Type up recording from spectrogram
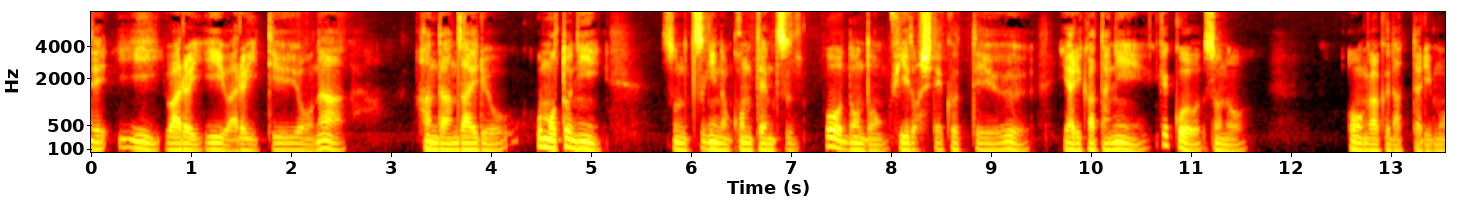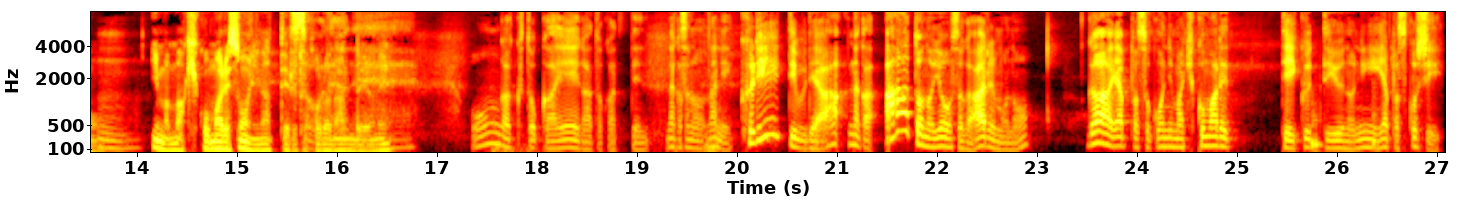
で、いい、悪い、いい、悪いっていうような判断材料をもとに、その次のコンテンツをどんどんフィードしていくっていうやり方に、結構その音楽だったりも、うん今巻き込まれそうになってるところなんだよね。ね。音楽とか映画とかって、なんかその何？クリエイティブで、あ、なんかアートの要素があるものが、やっぱそこに巻き込まれていくっていうのに、やっぱ少し、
